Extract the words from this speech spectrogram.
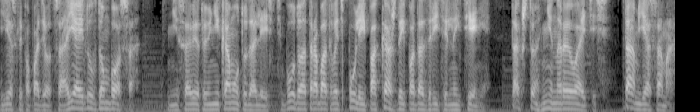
если попадется, а я иду в дом босса. Не советую никому туда лезть, буду отрабатывать пулей по каждой подозрительной тени. Так что не нарывайтесь, там я сама.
